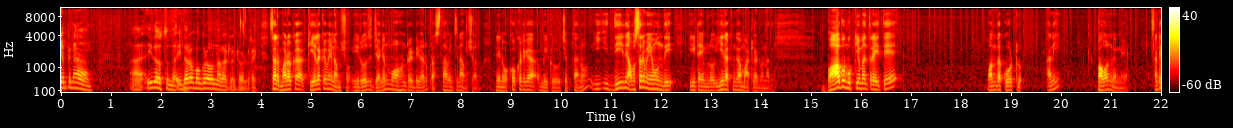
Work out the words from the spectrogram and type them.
చెప్పిన ఇది వస్తుందో. ఇద్దరు ముగ్గురు ఉన్నారు అట్లాంటి వాళ్ళు సార్ మరొక కీలకమైన అంశం. ఈరోజు జగన్మోహన్ రెడ్డి గారు ప్రస్తావించిన అంశాలు. నేను ఒక్కొక్కటిగా మీకు చెప్తాను. ఈ దీని అవసరం ఏముంది ఈ టైంలో? ఈ రకంగా మాట్లాడమన్నది. బాబు ముఖ్యమంత్రి అయితే వంద కోట్లు అని పవన్ నిర్ణయం. అంటే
